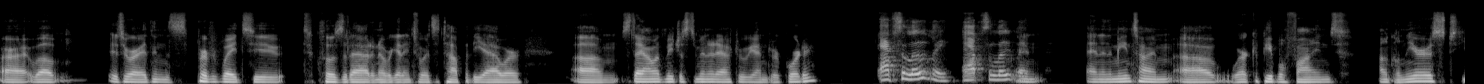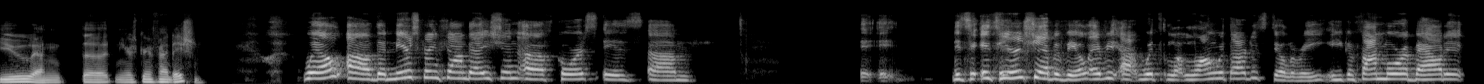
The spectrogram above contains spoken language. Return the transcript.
all right. Well, it's right. I think this is perfect way to to close it out. I know we're getting towards the top of the hour. Um, stay on with me just a minute after we end recording. Absolutely. Absolutely. And and in the meantime, uh, where could people find Uncle Nearest, you, and the Nearest Green Foundation? Well, uh, the Nearest Green Foundation, uh, of course, is um, it, it's, it's here in Shelbyville, every uh, with along with our distillery. You can find more about it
